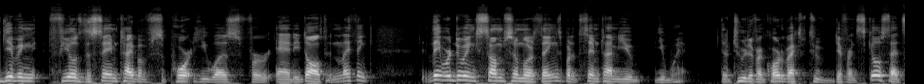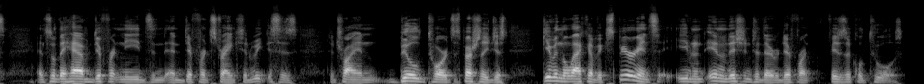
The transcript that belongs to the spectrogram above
giving Fields the same type of support he was for Andy Dalton. And I think they were doing some similar things, but at the same time, you you they're two different quarterbacks with two different skill sets, and so they have different needs and, and different strengths and weaknesses to try and build towards, especially just given the lack of experience, even in addition to their different physical tools.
